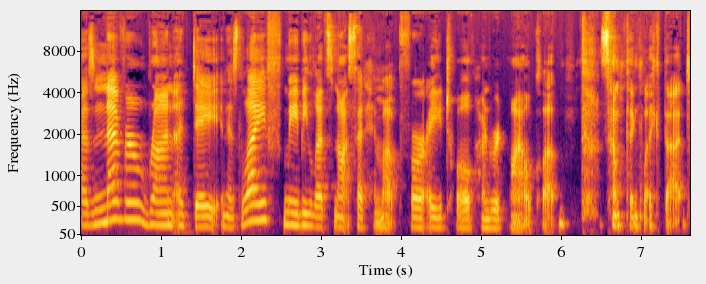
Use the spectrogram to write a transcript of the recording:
has never run a day in his life, maybe let's not set him up for a 1200 mile club, something like that.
